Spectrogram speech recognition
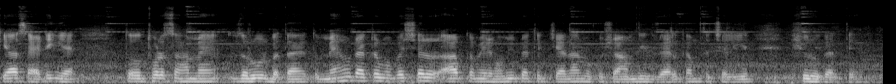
क्या सेटिंग है तो थोड़ा सा हमें ज़रूर बताएँ। तो मैं हूँ डॉक्टर मुबशर और आपका मेरे होम्योपैथिक चैनल में खुश आमदीद, वेलकम। तो चलिए शुरू करते हैं।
